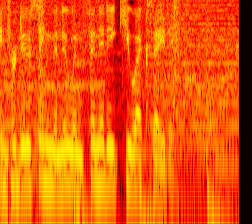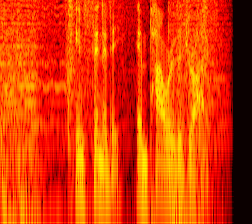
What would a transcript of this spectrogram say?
Introducing the new Infinity QX80. Infinity, empower the drive.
